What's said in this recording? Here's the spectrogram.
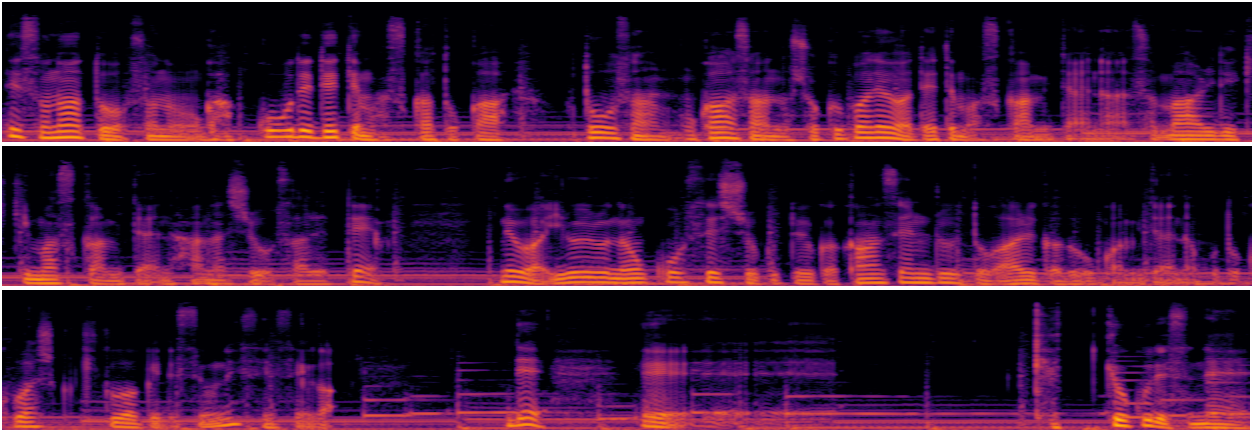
でその後その学校で出てますかとかお父さんお母さんの職場では出てますかみたいな周りで聞きますかみたいな話をされてではいろいろ濃厚接触というか感染ルートがあるかどうかみたいなことを詳しく聞くわけですよね先生が。で、えー、局ですね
